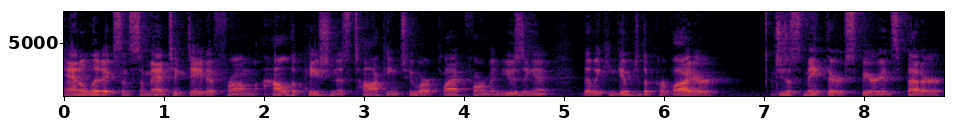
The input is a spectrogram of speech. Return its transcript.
analytics and semantic data from how the patient is talking to our platform and using it that we can give to the provider to just make their experience better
